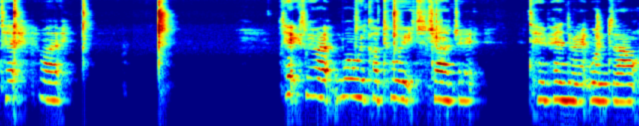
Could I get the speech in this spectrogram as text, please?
take like, takes me like one week or two weeks to charge it, depending when it runs out.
